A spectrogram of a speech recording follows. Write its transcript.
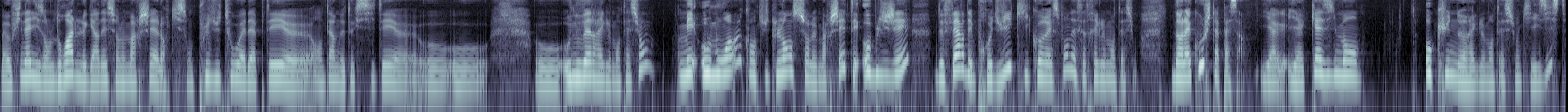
bah, au final, ils ont le droit de le garder sur le marché alors qu'ils sont plus du tout adaptés euh, en termes de toxicité aux, aux, nouvelles réglementations. Mais au moins, quand tu te lances sur le marché, tu es obligé de faire des produits qui correspondent à cette réglementation. Dans la couche, tu pas ça. Il y a, y a, quasiment aucune réglementation qui existe.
